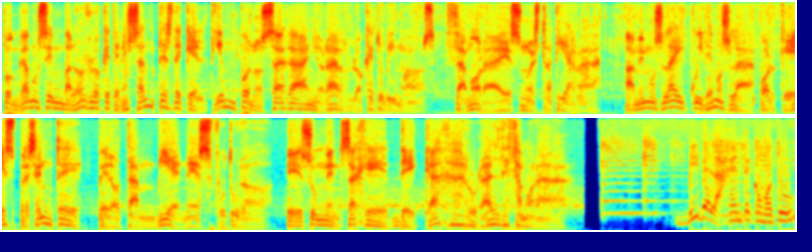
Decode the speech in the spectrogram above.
pongamos en valor lo que tenemos antes de que el tiempo nos haga añorar lo que tuvimos. Zamora es nuestra tierra. Amémosla y cuidémosla porque es presente, pero también es futuro. Es un mensaje de Caja Rural de Zamora. Vive la gente como tú,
